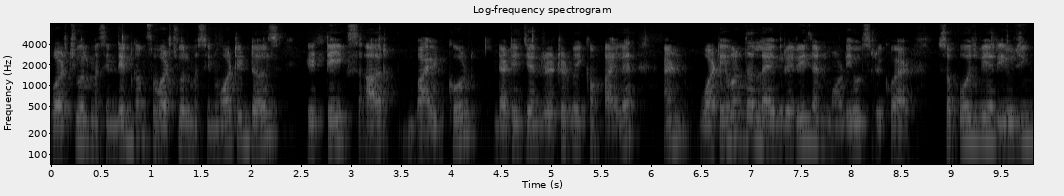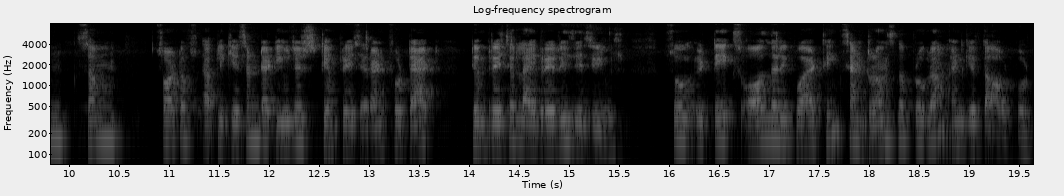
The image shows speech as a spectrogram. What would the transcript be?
virtual machine then comes virtual machine what it does it takes our bytecode that is generated by compiler and whatever the libraries and modules required suppose we are using some sort of application that uses temperature and for that temperature libraries is used so it takes all the required things and runs the program and give the output.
